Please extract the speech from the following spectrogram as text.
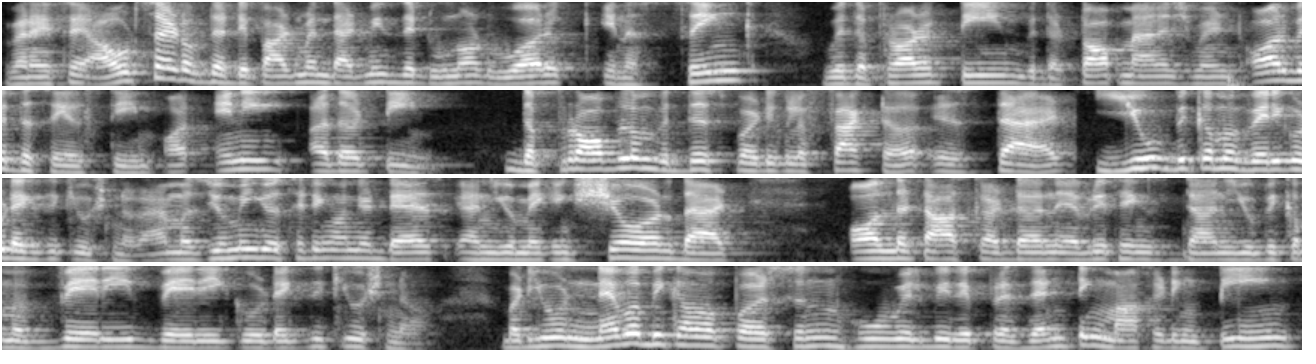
When i say outside of the department that means they do not work in a sync with the product team with the top management or with the sales team or any other team the problem with this particular factor is that you become a very good executioner. I'm assuming you're sitting on your desk and you're making sure that all the tasks are done everything's done you become a very very good executioner. But you will never become a person who will be representing marketing team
